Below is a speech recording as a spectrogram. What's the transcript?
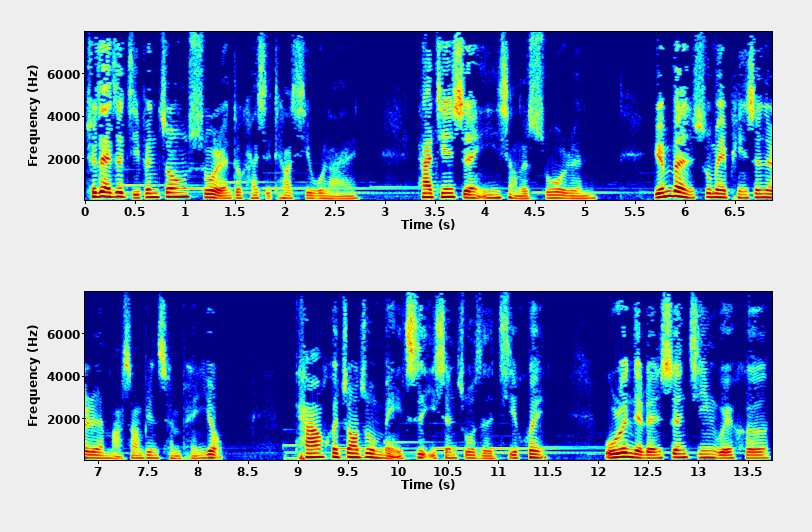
就在这几分钟，所有人都开始跳起舞来。他精神影响着所有人，原本素昧平生的人马上变成朋友。他会抓住每一次以身作则的机会。无论你的人生经营为何，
